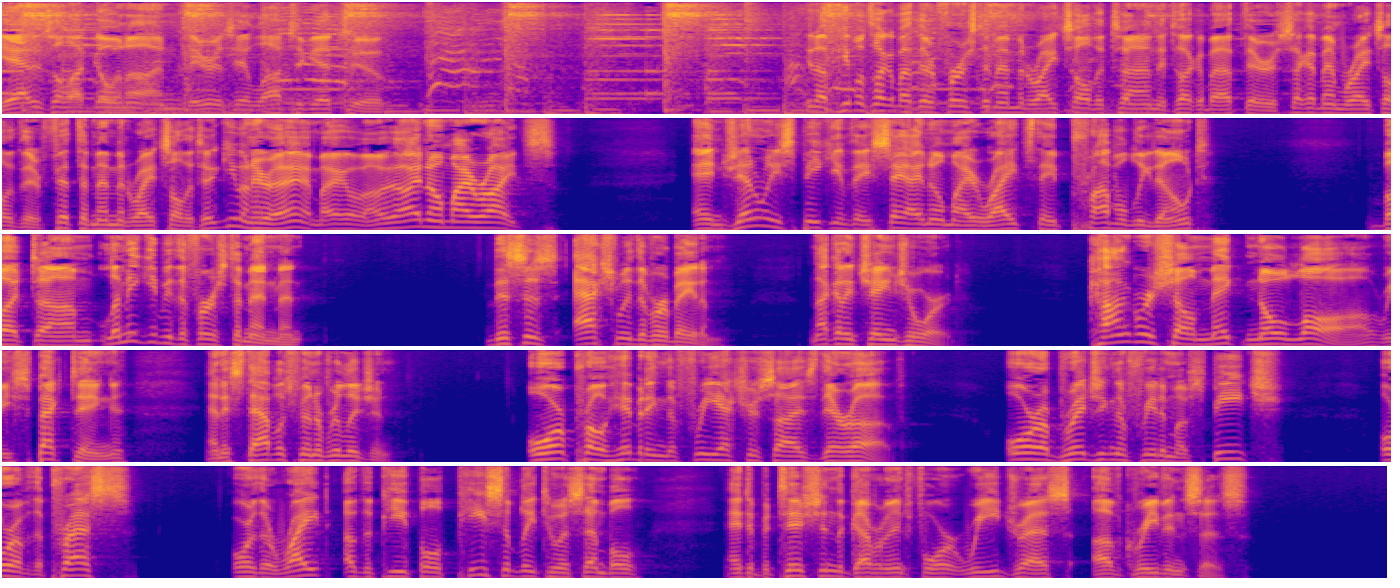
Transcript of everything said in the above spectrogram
Yeah, there's a lot going on. There is a lot to get to. You know, people talk about their First Amendment rights all the time. They talk about their Second Amendment rights all the time, their Fifth Amendment rights all the time. Keep on hearing, hey, I know my rights. And generally speaking, if they say I know my rights, they probably don't. But um, let me give you the First Amendment. This is actually the verbatim. Not going to change a word. Congress shall make no law respecting an establishment of religion or prohibiting the free exercise thereof, or abridging the freedom of speech, or of the press, or the right of the people peaceably to assemble and to petition the government for redress of grievances.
